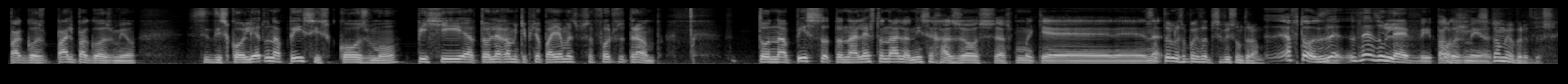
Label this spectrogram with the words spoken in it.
παγκοσ- πάλι παγκόσμιο. Στη δυσκολία του να πείσει κόσμο, π.χ. το λέγαμε και πιο παλιά με του ψηφοφόρους του Τραμπ. Το να, πεις, το να λες τον άλλον είσαι χαζός ας πούμε και... Στο να- τέλος θα ψηφίσουν Τραμπ. Αυτό δεν δεν δουλεύει Όχι, παγκοσμίως. σε καμία περίπτωση.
